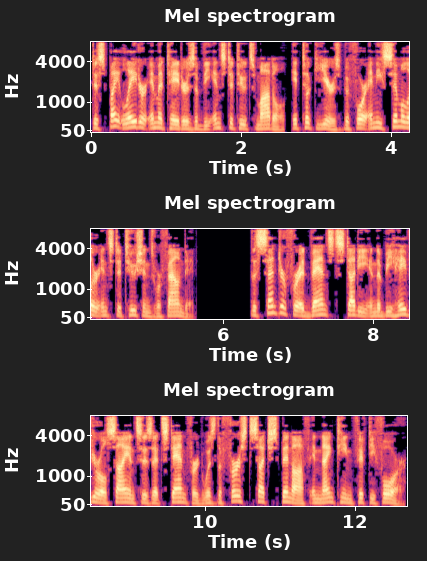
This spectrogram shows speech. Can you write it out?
Despite later imitators of the institute's model, it took years before any similar institutions were founded. The Center for Advanced Study in the Behavioral Sciences at Stanford was the first such spin-off in 1954.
